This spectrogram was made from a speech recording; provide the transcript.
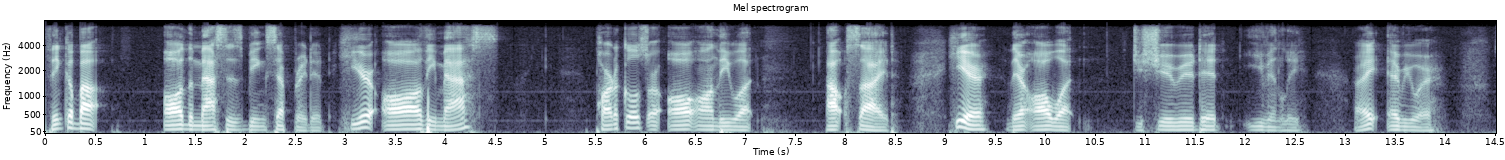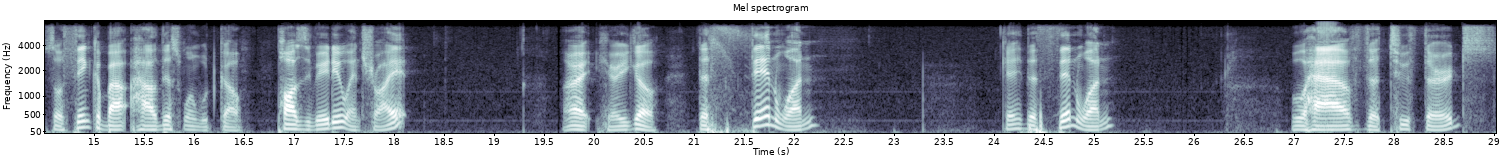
Think about all the masses being separated. Here, all the mass particles are all on the what? Outside. Here, they're all what? Distributed evenly, right? Everywhere. So think about how this one would go. Pause the video and try it. Alright, here you go. The thin one, okay, the thin one will have the 2 thirds,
